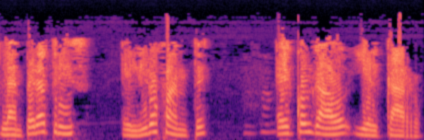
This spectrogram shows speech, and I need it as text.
la emperatriz, el hierofante, el colgado y el carro.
